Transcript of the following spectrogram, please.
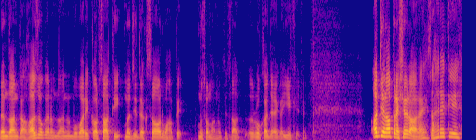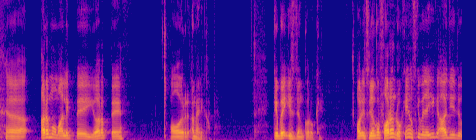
रमज़ान का आगाज़ होगा, रमज़ान मुबारक का, और साथ ही मस्जिद अक्सा और वहाँ पर मुसलमानों के साथ रोका जाएगा, ये किया जाएगा अब जना प्रेशर आ रहा है। ज़ाहिर है कि अरब ममालिक पे, यूरोप पे और अमेरिका पे कि भाई इस जंग को रोकें। और इस जंग को फ़ौरन रोकें, उसकी वजह ये कि आज ये जो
